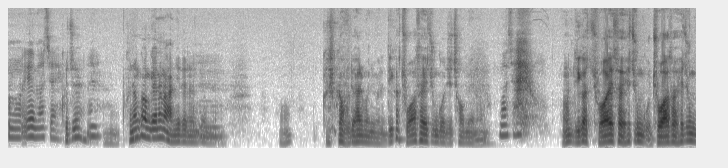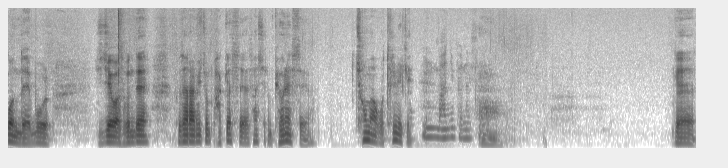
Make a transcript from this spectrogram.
어, 예 맞아요. 그지? 음, 그냥 관계는 아니라는데 뭐. 어? 그러니까 우리 할머니 말 네가 좋아서 해준 거지 처음에는. 맞아요. 어? 네가 좋아해서 해준 거, 좋아서 해준 건데 뭘 이제 와서 근데 그 사람이 좀 바뀌었어요. 사실은 변했어요. 처음하고 틀리게. 음, 많이 변했어요. 이게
